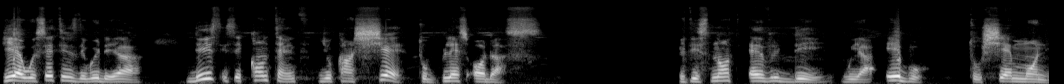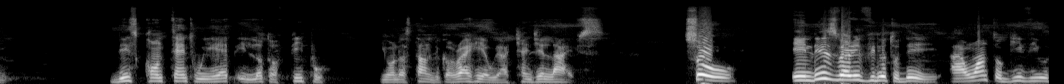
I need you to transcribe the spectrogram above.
Here, we say things the way they are. This is a content you can share to bless others. It is not every day we are able to share money. This content will help a lot of people. You understand? Because right here, we are changing lives. So, in this very video today, I want to give you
